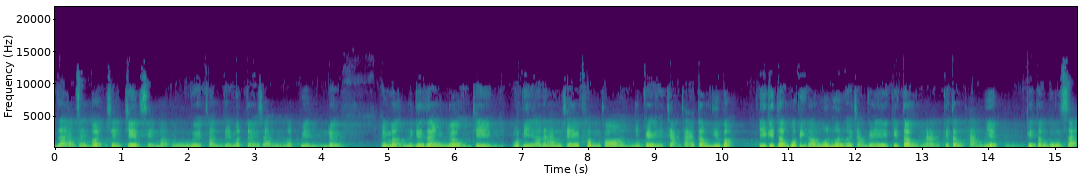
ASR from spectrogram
già sẽ bệnh sẽ chết sẽ mất người thân sẽ mất tài sản sẽ mất quyền lực cái mất những cái danh lợi thì một vị a la hán sẽ không có những cái trạng thái tâm như vậy. Thì cái tâm của vị đó luôn luôn ở trong cái cái tâm là cái tâm thản nhiên cái tâm buông xả.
